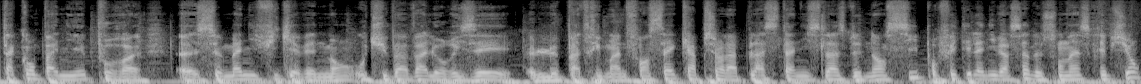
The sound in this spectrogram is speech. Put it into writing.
t'accompagner pour euh, euh, ce magnifique événement où tu vas valoriser le patrimoine français. Cap sur la place Stanislas de Nancy pour fêter l'anniversaire de son inscription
